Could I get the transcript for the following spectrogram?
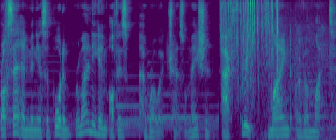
Roxanne and Minion support him, reminding him of his heroic transformation. Act 3 Mind over Might.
